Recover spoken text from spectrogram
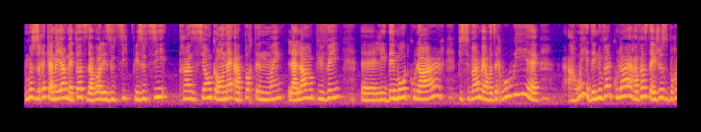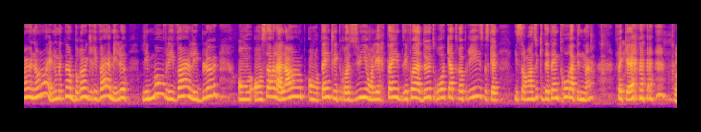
Moi, je dirais que la meilleure méthode, c'est d'avoir les outils. Les outils transition qu'on ait à portée de main, la lampe UV, les démos de couleurs. Puis souvent, ben, on va dire: «Oui, oui, ah oui, il y a des nouvelles couleurs. Avant, c'était juste brun. Non, non, et nous, maintenant, brun, gris, vert. Mais là, les mauves, les verts, les bleus, on, sort la lampe, on teinte les produits, on les reteinte des fois à deux, trois, quatre reprises parce qu'ils sont rendus qu'ils déteignent trop rapidement. Fait que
